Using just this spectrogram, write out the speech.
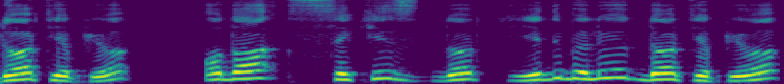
4 yapıyor. O da 8, 4, 7 bölü 4 yapıyor.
